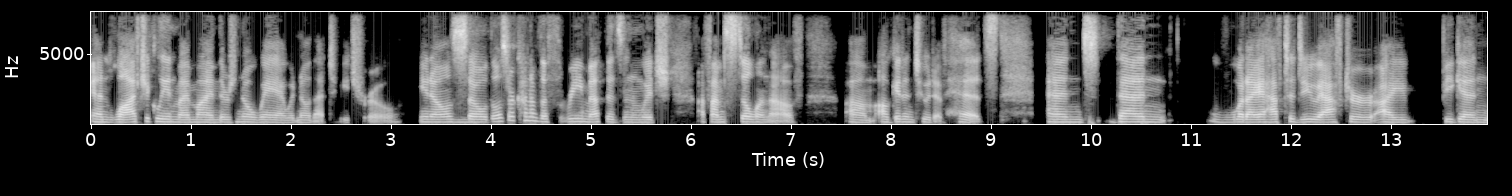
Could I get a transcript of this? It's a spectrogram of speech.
And logically in my mind, there's no way I would know that to be true. You know, mm-hmm. so those are kind of the three methods in which, if I'm still enough, um, I'll get intuitive hits. And then what I have to do after I begin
